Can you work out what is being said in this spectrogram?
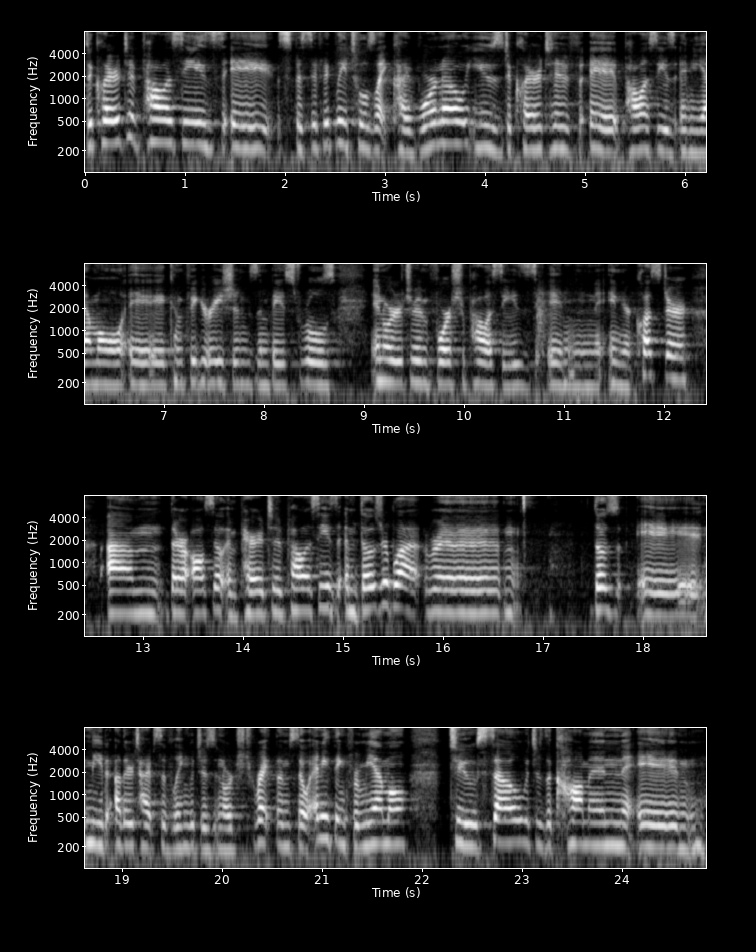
Declarative policies, uh, specifically tools like Kyverno, use declarative uh, policies and YAML uh, configurations and based rules in order to enforce your policies in, in your cluster. Um, there are also imperative policies, and those are those uh, need other types of languages in order to write them. So anything from YAML to CEL, which is a common, a,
